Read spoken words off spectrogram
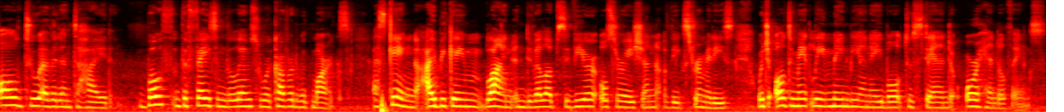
all too evident to hide. Both the face and the limbs were covered with marks. As king, I became blind and developed severe ulceration of the extremities, which ultimately made me unable to stand or handle things.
